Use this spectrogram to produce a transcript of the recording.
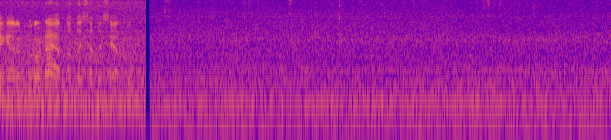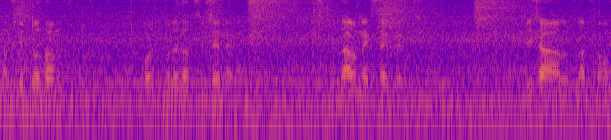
একেবারে পুরোটাই আপনাদের সাথে শেয়ার করব। আজকে প্রথম ফরিদপুরে যাচ্ছি ট্রেনে। দারুণ এক্সাইটেড বিশাল প্ল্যাটফর্ম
